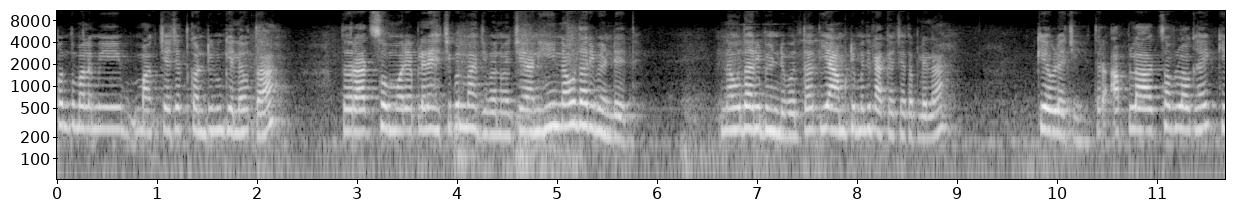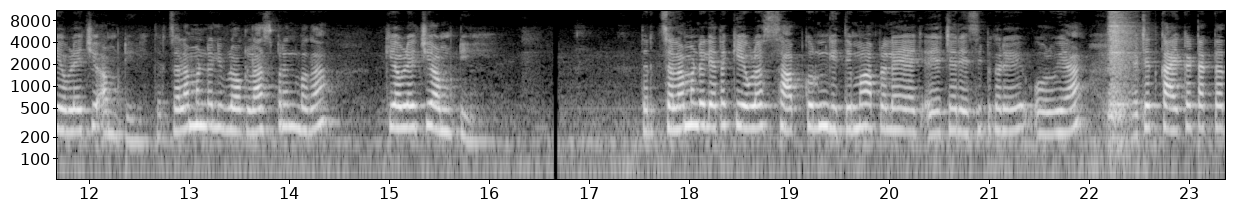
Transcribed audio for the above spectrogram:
पण तुम्हाला मी मागच्या ह्याच्यात कंटिन्यू केला होता. तर आज सोमवारी आपल्याला ह्याची पण भाजी बनवायची आणि ही नवदारी भेंडे आहेत. नवदारी भेंडे बोलतात. या आमटीमध्ये टाकायचे आहेत आपल्याला केवळ्याची. तर आपला आजचा ब्लॉग आहे केवळ्याची आमटी. तर चला मंडळी ब्लॉग लास्टपर्यंत बघा. केवळ्याची आमटी. तर चला मंडळी आता केवळा साफ करून घेते. मग आपल्याला या- याच्या रेसिपीकडे ओळूया याच्यात काय काय टाकतात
